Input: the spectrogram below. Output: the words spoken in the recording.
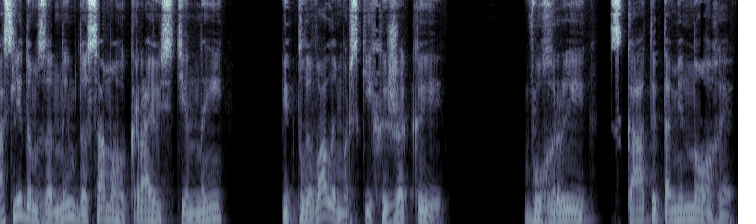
А слідом за ним до самого краю стіни підпливали морські хижаки, вугри, скати та міноги,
